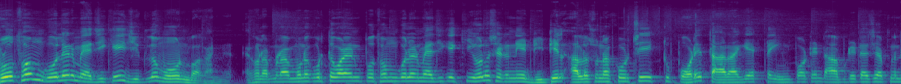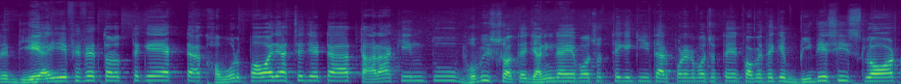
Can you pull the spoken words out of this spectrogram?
প্রথম গোলের ম্যাজিকেই জিতলো মোহনবাগান। এখন আপনারা মনে করতে পারেন প্রথম গোলের ম্যাজিকে কি হলো সেটা নিয়ে ডিটেল আলোচনা করছি একটু পরে। তার আগে একটা ইম্পর্টেন্ট আপডেট আছে আপনাদের দিয়ে এর তরফ থেকে। একটা খবর পাওয়া যাচ্ছে যেটা তারা কিন্তু ভবিষ্যতে, জানি না এবছর থেকে কি, তারপরের বছর থেকে কবে থেকে বিদেশি স্লট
